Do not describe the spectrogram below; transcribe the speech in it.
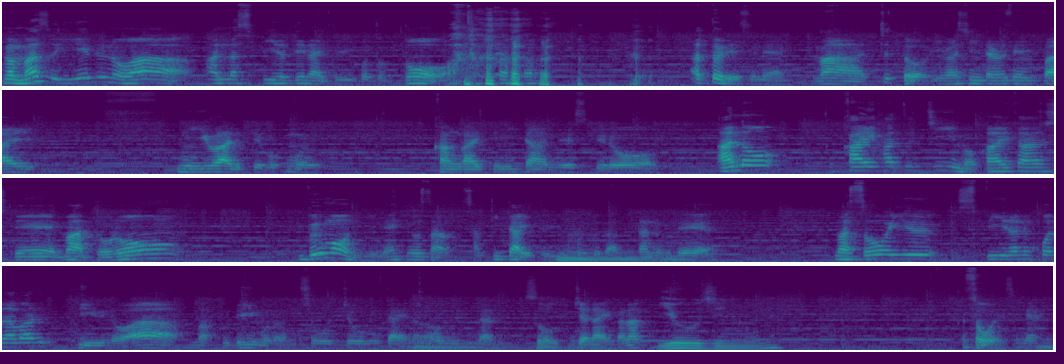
まあ、まず言えるのはあんなスピード出ないということと あとですねまあちょっと今慎太郎先輩に言われて僕も考えてみたんですけどあの開発チームを解散してまあドローン部門にね予算割きたいということだったのでまあそういうスピードにこだわるっていうのは、まあ、古いものの象徴みたいなもんなんそうじゃないかな。友人のね、そうですね。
